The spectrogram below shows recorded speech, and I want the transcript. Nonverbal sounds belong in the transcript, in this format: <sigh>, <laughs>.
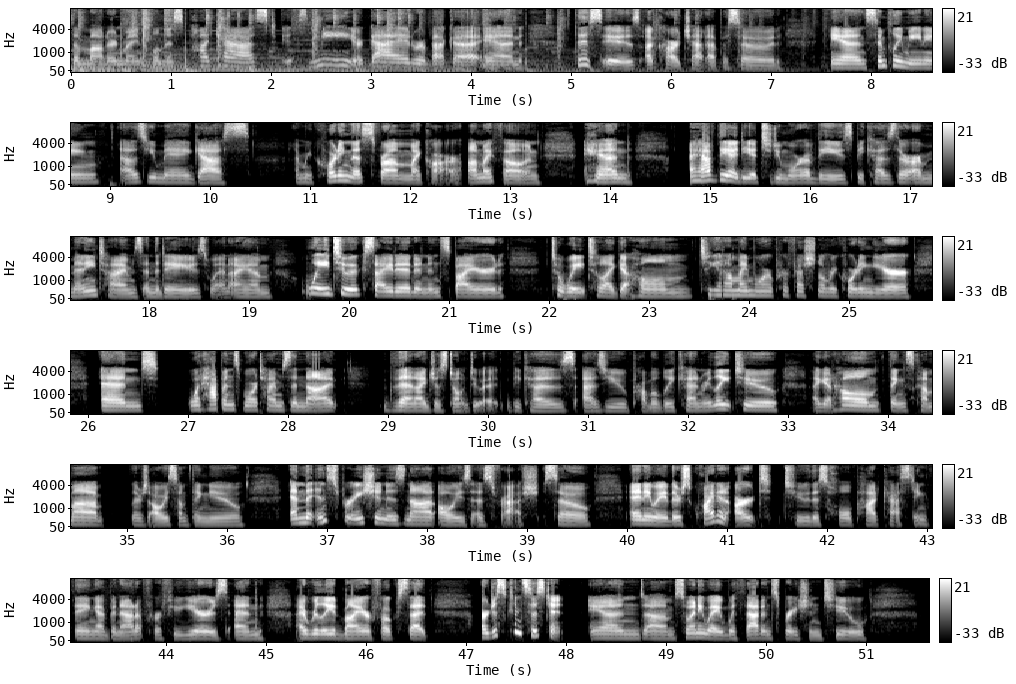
the Modern Mindfulness Podcast. It's me, your guide, Rebecca, and this is a car chat episode. And simply meaning, as you may guess, I'm recording this from my car on my phone. And I have the idea to do more of these because there are many times in the days when I am way too excited and inspired to wait till I get home to get on my more professional recording gear. And what happens more times than not, then I just don't do it because, as you probably can relate to, I get home, things come up, there's always something new, and the inspiration is not always as fresh. So, anyway, there's quite an art to this whole podcasting thing. I've been at it for a few years, and I really admire folks that are just consistent. And um, so, anyway, with that inspiration too,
